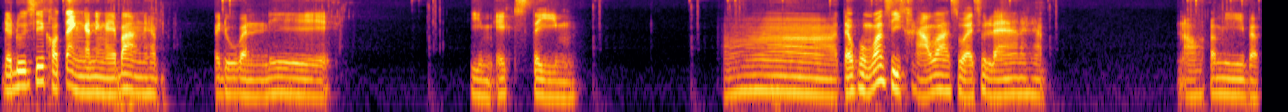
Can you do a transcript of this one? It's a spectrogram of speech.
เดี๋ยวดูซิเขาแต่งกันยังไงบ้างนะครับ ไปดูกันที่ทีม Extreme อ่าแต่ผมว่าสีขาวว่าสวยสุดแล้วนะครับ เนาะก็มีแบบ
